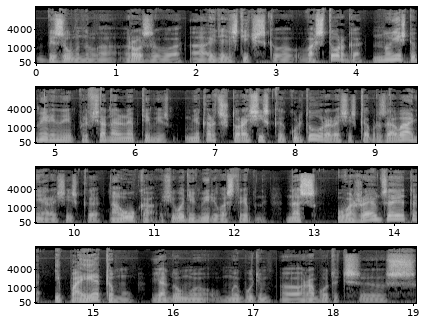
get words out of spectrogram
безумного, розового, а, идеалистического восторга, но есть умеренный профессиональный оптимизм. Мне кажется, что российская культура, российское образование, российская наука сегодня в мире востребованы. Нас уважают за это, и поэтому я думаю, мы будем э, работать с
